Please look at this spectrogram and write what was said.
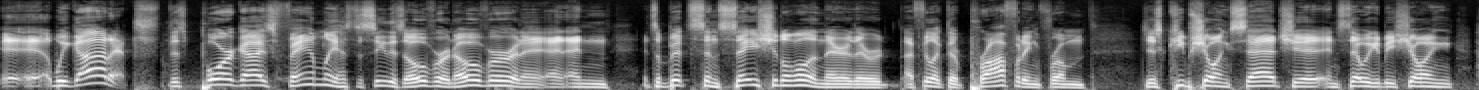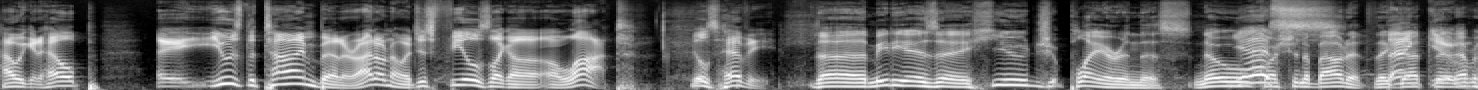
eh, eh, we got it. This poor guy's family has to see this over and over, and and, and it's a bit sensational. And they're they're I feel like they're profiting from just keep showing sad shit. Instead, we could be showing how we could help. Uh, use the time better. I don't know. It just feels like a, a lot. Feels heavy. The media is a huge player in this. No Yes. question about it. They Thank got you.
